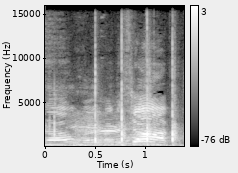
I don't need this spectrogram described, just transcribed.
No. Good job.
